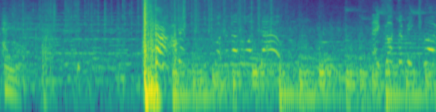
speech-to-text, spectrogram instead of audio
Hang on. Got another one down! They've got to be close!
